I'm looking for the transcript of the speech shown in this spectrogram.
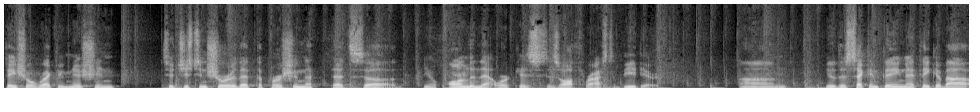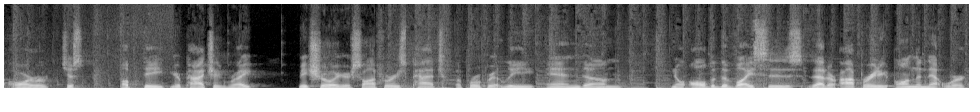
facial recognition, to just ensure that the person that that's uh, you know on the network is is authorized to be there. Um, you know the second thing I think about are just update your patching, right? Make sure your software is patched appropriately and um, you know all the devices that are operating on the network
